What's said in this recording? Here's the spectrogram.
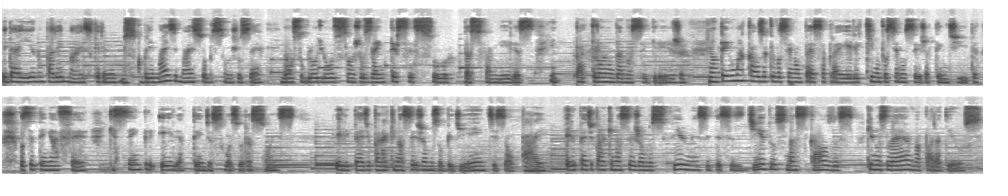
e daí eu não parei mais, querendo descobrir mais e mais sobre São José. Nosso glorioso São José, intercessor das famílias, patrono da nossa igreja. Não tem uma causa que você não peça para ele que você não seja atendida. Você tenha a fé que sempre ele atende as suas orações. Ele pede para que nós sejamos obedientes ao Pai. Ele pede para que nós sejamos firmes e decididos nas causas que nos levam para Deus.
